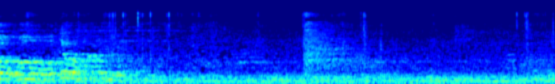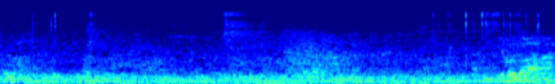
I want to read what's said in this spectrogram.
我我待会儿。有喝多少啊。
